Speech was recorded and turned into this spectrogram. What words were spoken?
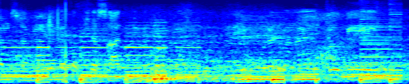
नाम समीर है मैं कक्षा सात में एक जो कि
